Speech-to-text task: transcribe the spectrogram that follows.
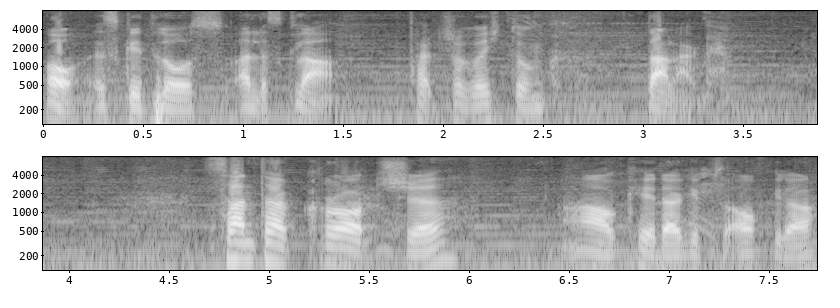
Oh, es geht los. Alles klar. Falsche Richtung. Da lang. Santa Croce. Ah, okay, da gibt's auch wieder.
